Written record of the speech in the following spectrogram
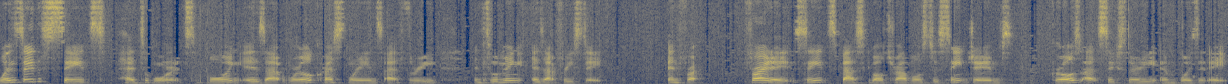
Wednesday, the Saints head to Lawrence. Bowling is at Royal Crest Lanes at 3, and swimming is at Free State. And fr- Friday, Saints basketball travels to St. James. Girls at 6.30 and boys at 8.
